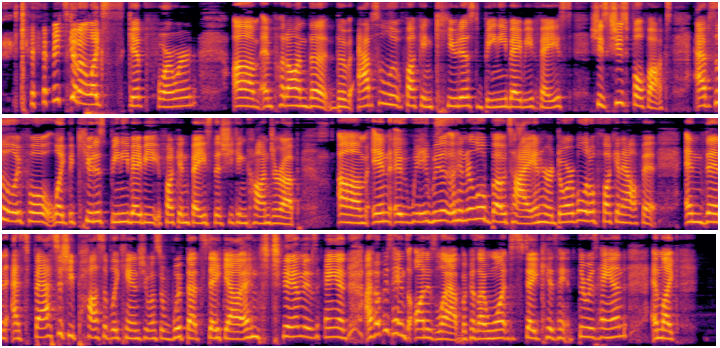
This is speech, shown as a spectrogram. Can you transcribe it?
He's gonna like skip forward um and put on the the absolute fucking cutest beanie baby face she's she's full fox absolutely full like the cutest beanie baby fucking face that she can conjure up um in in her little bow tie in her adorable little fucking outfit and then as fast as she possibly can she wants to whip that steak out and jam his hand i hope his hand's on his lap because i want to stake his hand through his hand and like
